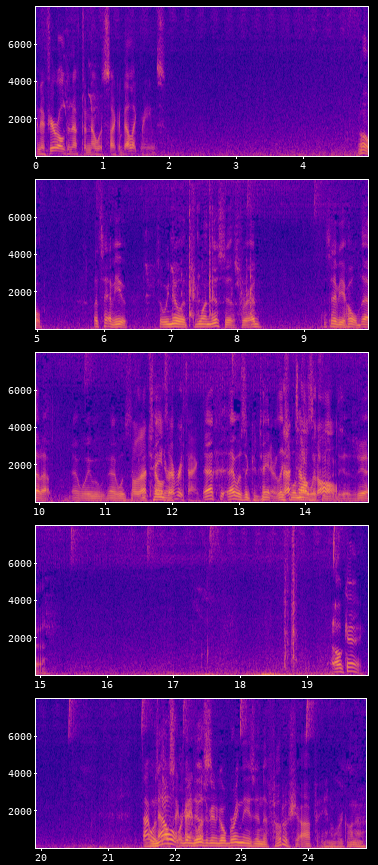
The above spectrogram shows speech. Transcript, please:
And if you're old enough to know what psychedelic means, Oh, let's have you. So we know which one this is, Fred. Let's have you hold that up. That way, we, that was the well, that container. tells everything. That that was a container. At least That we'll tells know it which all. one it is. Yeah. Okay. That was now what mostly we're going to do is we're going to go bring these into Photoshop and we're going to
